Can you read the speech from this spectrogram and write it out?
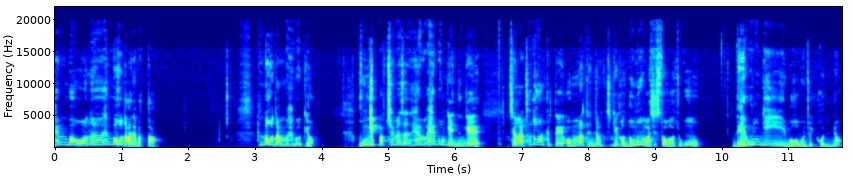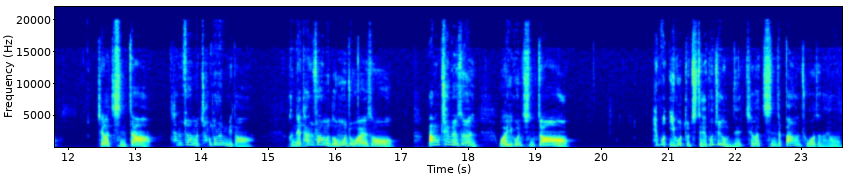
햄버거는 햄버거도 안 해봤다. 햄버거도 한번 해볼게요. 공깃밥 채면서 해, 해본 게 있는 게 제가 초등학교 때 엄마 된장찌개가 너무 맛있어가지고 네 공기 먹어본 적 있거든요. 제가 진짜 탄수화물 쳐돌립니다. 근데 탄수화물 너무 좋아해서 빵 채면은 와 이건 진짜 해본 이것도 진짜 해본 적이 없네. 제가 진짜 빵은 좋아하잖아요.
